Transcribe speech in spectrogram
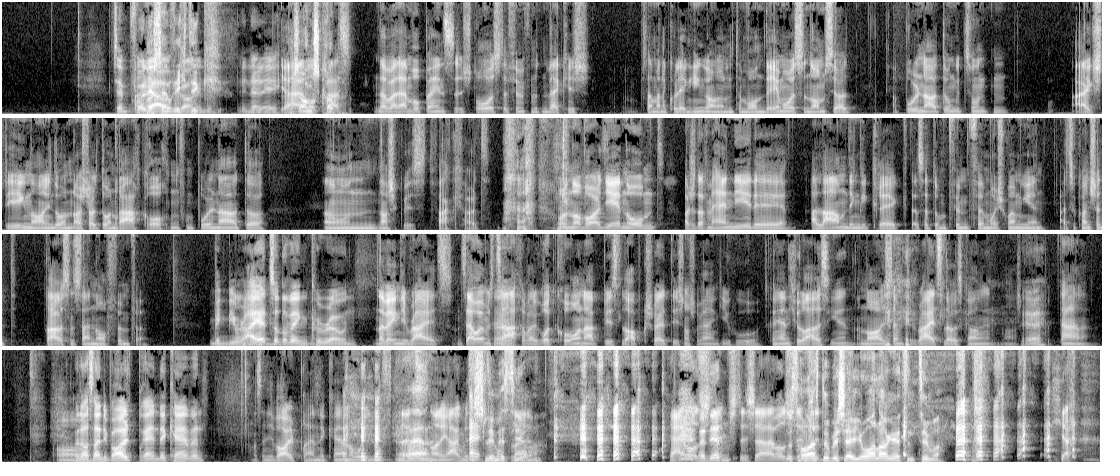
Sie haben voll aufgegangen richtig- in, in L.A. Ja, Hast Angst gehabt? Na, weil haben wir bei uns eine Straße, die fünf Minuten weg ist, sind meine Kollegen hingegangen und dann waren Demos und haben sie halt ein Bullenauto angezündet, eingestiegen, dann ich da, hast halt da einen Rauch gerochen vom Bullenauto und dann hast du gewusst, fuck halt. und dann war halt jeden Abend, hast du halt auf dem Handy den Alarm-Ding gekriegt, das hat um 5 Uhr musst du heimgehen. Also kannst du nicht draußen sein nach 5 Uhr. Wegen die Ähm. Riots oder wegen Corona? Na, wegen die Riots. Und das war eben die Ja. Sache, weil gerade Corona ein bisschen abgeschwellt ist und schon gedacht, juhu, jetzt kann ich endlich wieder rausgehen. Und dann ist dann mit den Riots losgegangen. Ja. Und, Und dann sind die Waldbrände gekommen. dann sind die Waldbrände gekommen, wo die Luft Ja, ja. Das ist bleiben. ja. Ja, einfach das Schlimmste ist ja einfach Das heißt, du bist ein Jahr lang jetzt im Zimmer.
